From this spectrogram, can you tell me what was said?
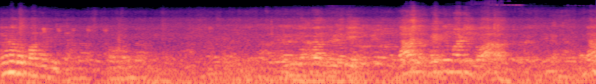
ವೇಣುಗೋಪಾಲ್ ರೆಡ್ಡಿ. ವೇಣುಗೋಪಾಲ್ ರೆಡ್ಡಿ ಯಾರು ಭೇಟಿ ಮಾಡಿಲ್ವಾ? ಯಾವ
